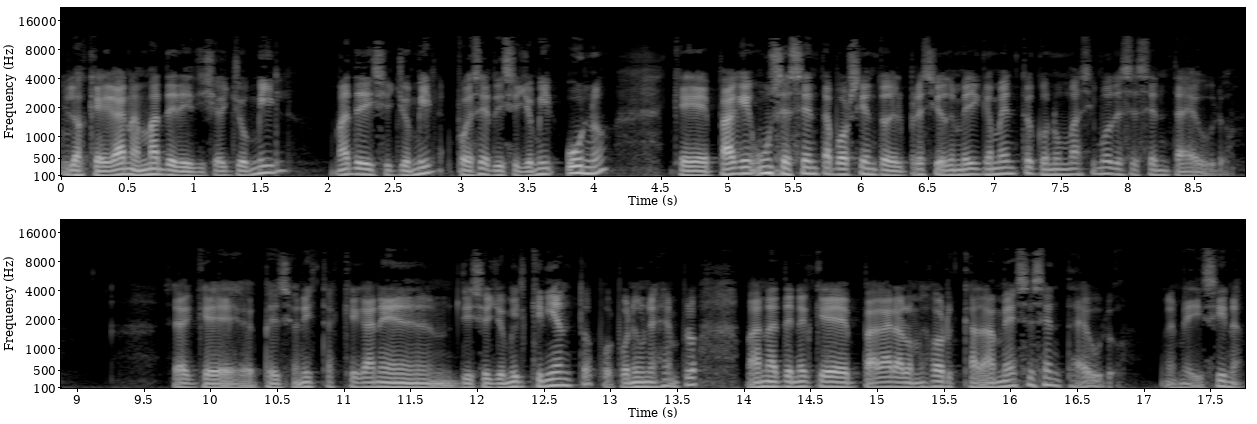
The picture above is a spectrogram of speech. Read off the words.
y los que ganan más de 18.000 más de 18.000, puede ser 18.001, que paguen un 60% del precio del medicamento con un máximo de 60 euros. O sea que pensionistas que ganen 18.500, por poner un ejemplo, van a tener que pagar a lo mejor cada mes 60 euros en medicina,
